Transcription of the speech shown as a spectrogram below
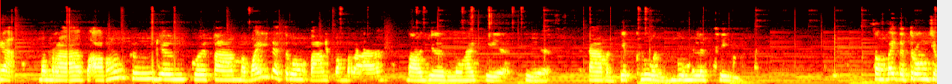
អ្នកបំរើព្រះអង្គគឺយើងធ្វើតាមអ្វីដែលទ្រង់បានបំរើដល់យើងនោះហើយជាជាការបន្ទាបខ្លួន humility សំបីតែទ្រង់ជា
